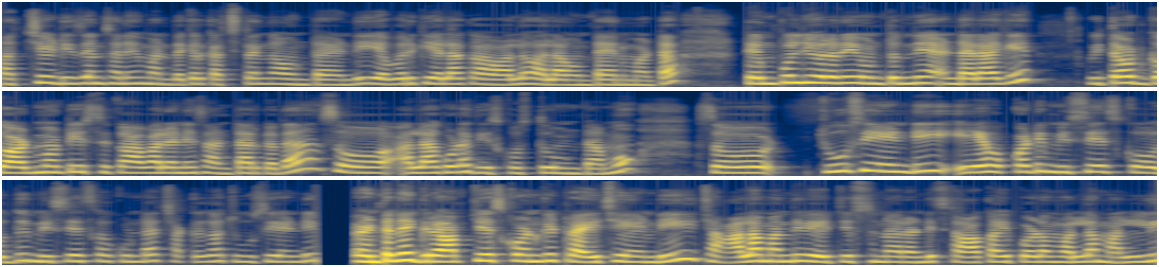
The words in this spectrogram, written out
నచ్చే డిజైన్స్ అనేవి మన దగ్గర ఖచ్చితంగా ఉంటాయండి. ఎవరికి ఎలా కావాలో అలా ఉంటాయన్నమాట. టెంపుల్ జ్యువెలరీ ఉంటుంది అండ్ అలాగే వితౌట్ గాడ్ మోటివ్స్ కావాలనేసి అంటారు కదా. సో అలా కూడా తీసుకొస్తూ ఉంటాము. సో చూసేయండి ఏ ఒక్కటి మిస్ చేసుకోవద్దు. మిస్ చేసుకోకుండా చక్కగా చూసేయండి. వెంటనే గ్రాప్ చేసుకోవడానికి ట్రై చేయండి. చాలామంది వెయిట్ చేస్తున్నారండి. స్టాక్ అయిపోవడం వల్ల మళ్ళీ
